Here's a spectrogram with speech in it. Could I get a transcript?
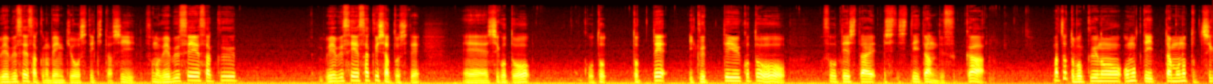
ウェブ制作の勉強をしてきたしそのウェブ制作ウェブ制作者として、えー、仕事をこうと取っていくっていうことを想定したししていたんですが、まあ、ちょっと僕の思っていたものと違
